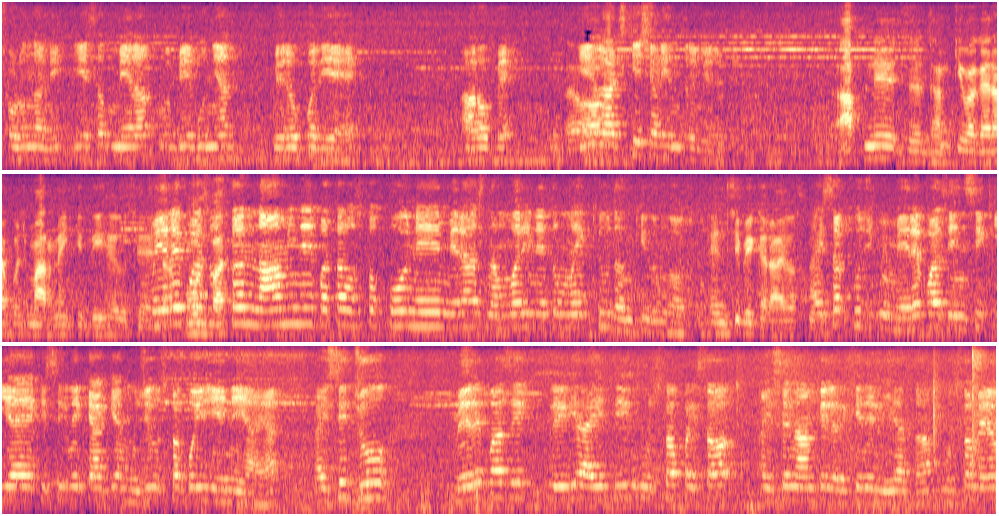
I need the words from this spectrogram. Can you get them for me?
छोड़ूँगा नहीं। ये सब मेरा बेबुनियाद मेरे ऊपर ये है आरोप है ये राजकीय षड्यंत्र है मेरे पे। आपने धमकी वगैरह कुछ मारने की दी है उसे? मेरे पास उसका नाम ही नहीं पता उसको कौन है मेरा नंबर ही नहीं तो मैं क्यों धमकी दूँगा उसको? एनसी भी कराया उसने। ऐसा कुछ भी मेरे पास इनसी किया है किसी ने क्या किया मुझे उसका कोई ये नहीं आया। ऐसे जो मेरे पास एक लेडी आई थी उसका पैसा ऐसे नाम के लड़के ने लिया था उसका मेरा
